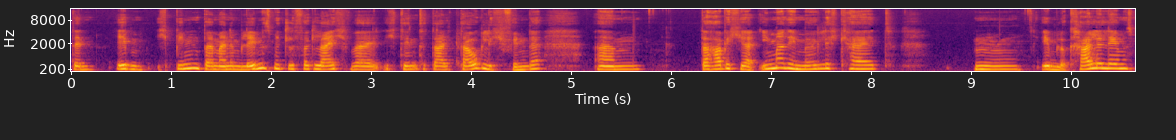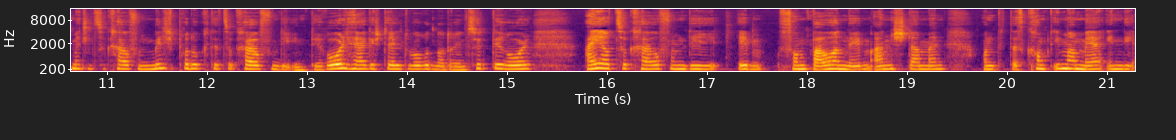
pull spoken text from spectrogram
denn eben, ich bin bei meinem Lebensmittelvergleich, weil ich den total tauglich finde, ähm, da habe ich ja immer die Möglichkeit, mh, eben lokale Lebensmittel zu kaufen, Milchprodukte zu kaufen, die in Tirol hergestellt wurden oder in Südtirol, Eier zu kaufen, die eben vom Bauern nebenan stammen. Und das kommt immer mehr in, die,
